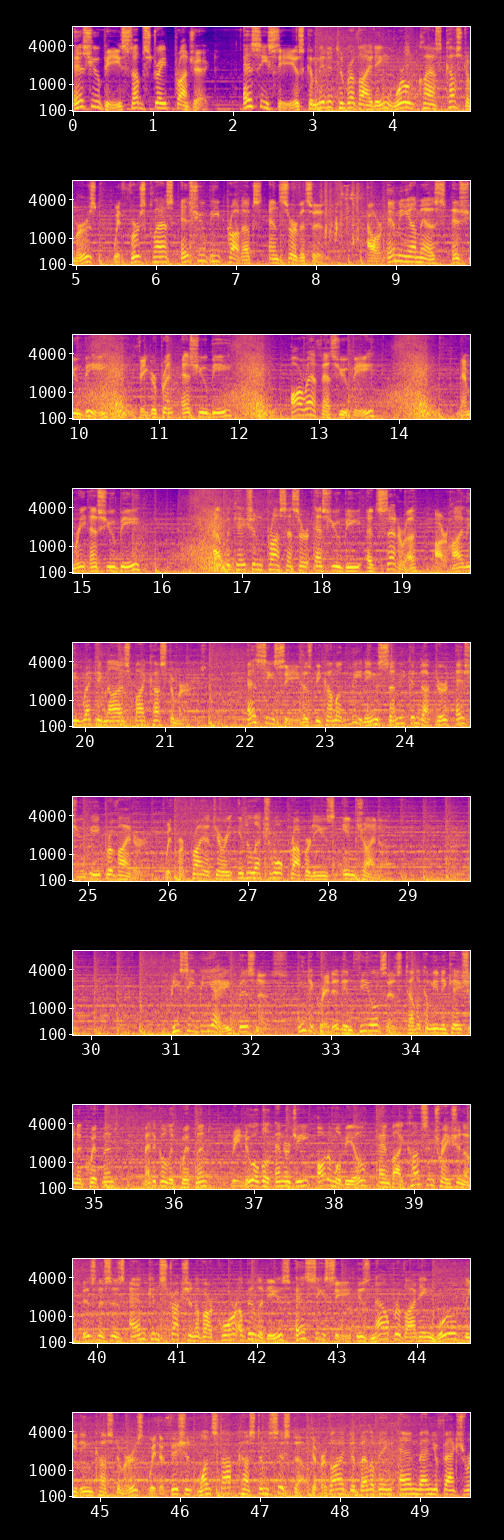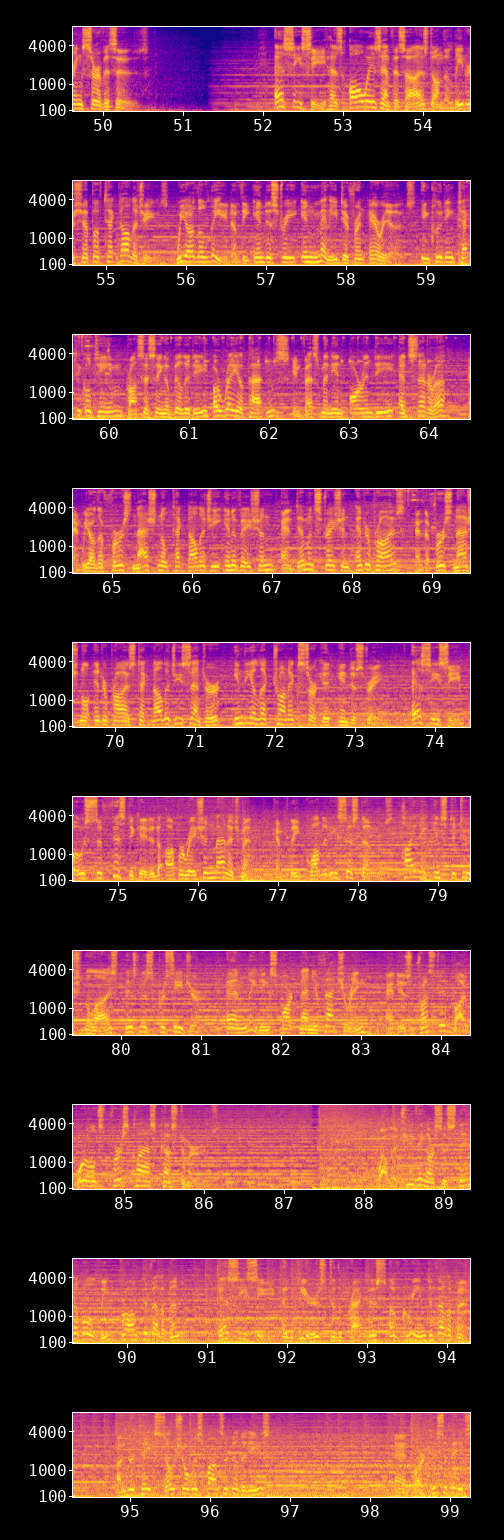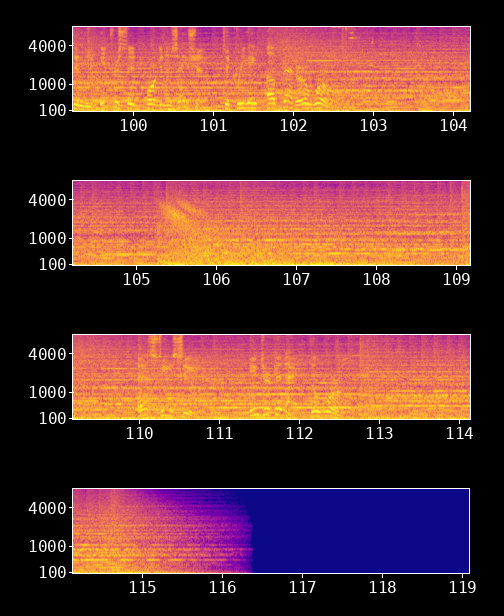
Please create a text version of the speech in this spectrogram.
SUB Substrate Project SCC is committed to providing world-class customers with first-class SUB products and services. Our MEMS SUB, Fingerprint SUB, RF SUB, Memory SUB, Application Processor SUB, etc. are highly recognized by customers. SCC has become a leading semiconductor SUB provider with proprietary intellectual properties in China. PCBA business, integrated in fields as telecommunication equipment, medical equipment, renewable energy, automobile, and by concentration of businesses and construction of our core abilities, SCC is now providing world-leading customers with efficient one-stop custom system to provide developing and manufacturing services. SCC has always emphasized on the leadership of technologies. We are the lead of the industry in many different areas, including technical team, processing ability, array of patents, investment in R&D, etc. And we are the first national technology innovation and demonstration enterprise and the first national enterprise technology center in the electronic circuit industry. SCC boasts sophisticated operation management, complete quality systems, highly institutionalized business procedure, and leading smart manufacturing, and is trusted by world's first-class customers. While achieving our sustainable leapfrog development, SCC adheres to the practice of green development, undertakes social responsibilities, and participates in the interested organization to create a better world. SCC. Interconnect the world.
